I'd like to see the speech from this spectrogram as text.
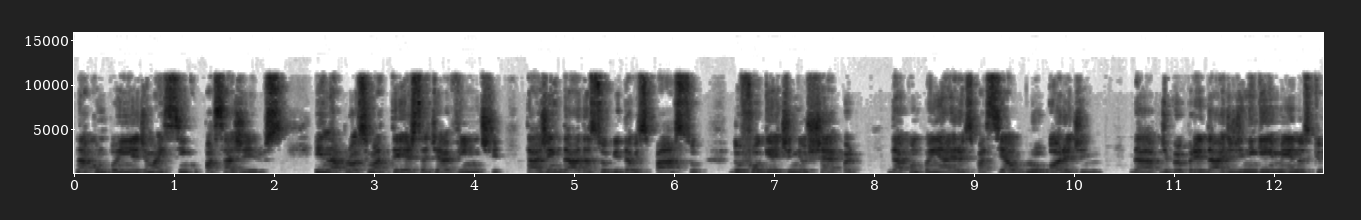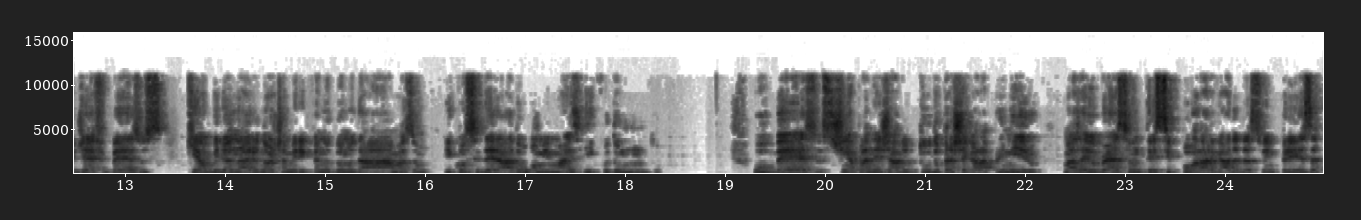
na companhia de mais cinco passageiros. E na próxima terça, dia 20, está agendada a subida ao espaço do foguete New Shepard, da companhia aeroespacial Blue Origin, da, de propriedade de ninguém menos que o Jeff Bezos, que é o bilionário norte-americano dono da Amazon e considerado o homem mais rico do mundo. O Bezos tinha planejado tudo para chegar lá primeiro, mas aí o Branson antecipou a largada da sua empresa,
